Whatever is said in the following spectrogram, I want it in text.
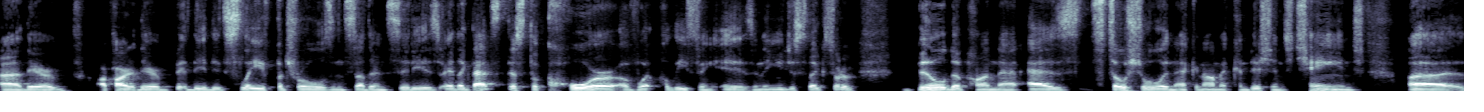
Uh, they're are part of their did slave patrols in southern cities. Like that's just the core of what policing is, and then you just like sort of build upon that as social and economic conditions change. Uh,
